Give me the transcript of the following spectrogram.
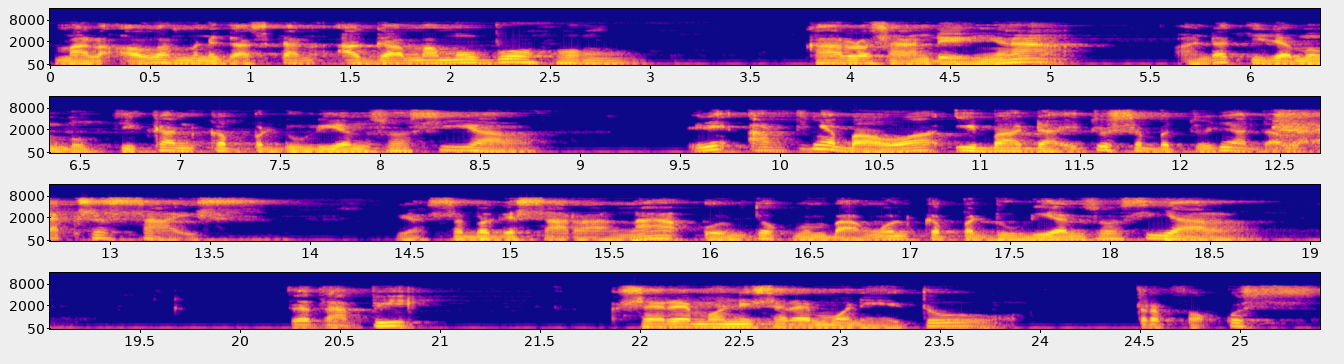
malah Allah menegaskan agamamu bohong. Kalau seandainya Anda tidak membuktikan kepedulian sosial, ini artinya bahwa ibadah itu sebetulnya adalah exercise ya sebagai sarana untuk membangun kepedulian sosial. Tetapi seremoni-seremoni itu terfokus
